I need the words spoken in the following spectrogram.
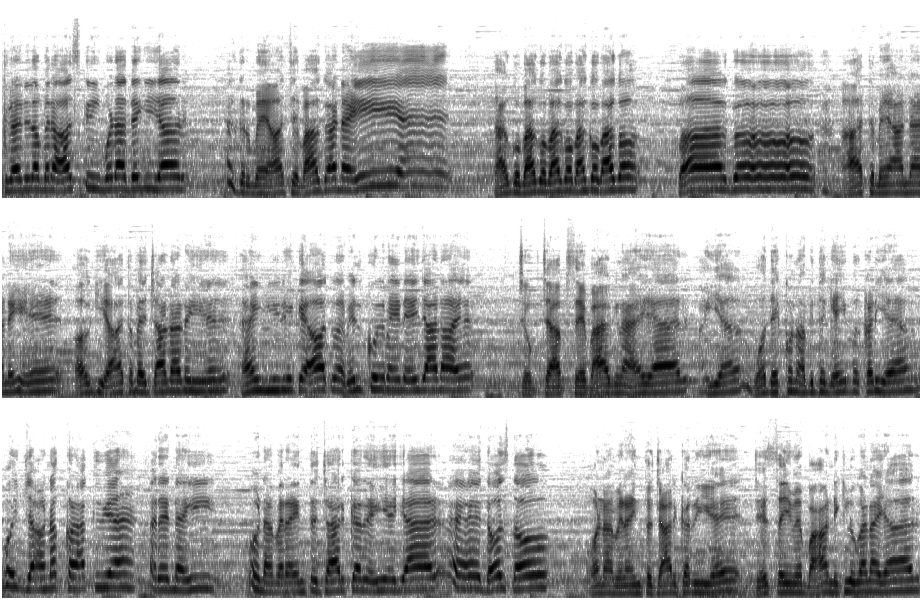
ग्रैनी मेरा आइसक्रीम बना देगी यार। अगर मैं यहाँ से भागा नहीं भागो भागो भागो भागो भागो। भागो। हाथ में आना नहीं है होगी हाथ में जाना नहीं है। हैंगी के हाथ में बिल्कुल में नहीं जाना है। चुपचाप से भागना है यार। भैया वो देखो ना अभी तक यहीं पर खड़ी है। वो जाना खड़ा क्यों है? अरे नहीं वो ना मेरा इंतज़ार कर रही है यार। ए, दोस्तों वो ना मेरा इंतज़ार कर रही है। जैसे ही मैं बाहर निकलूँगा ना यार।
